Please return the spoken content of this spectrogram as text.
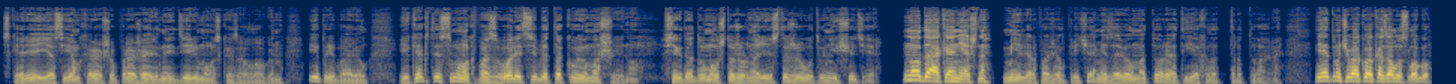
«Скорее я съем хорошо прожаренное дерьмо», — сказал Логан. И прибавил. «И как ты смог позволить себе такую машину? Всегда думал, что журналисты живут в нищете». «Ну да, конечно». Миллер пожал плечами, завел мотор и отъехал от тротуара. «Я этому чуваку оказал услугу.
